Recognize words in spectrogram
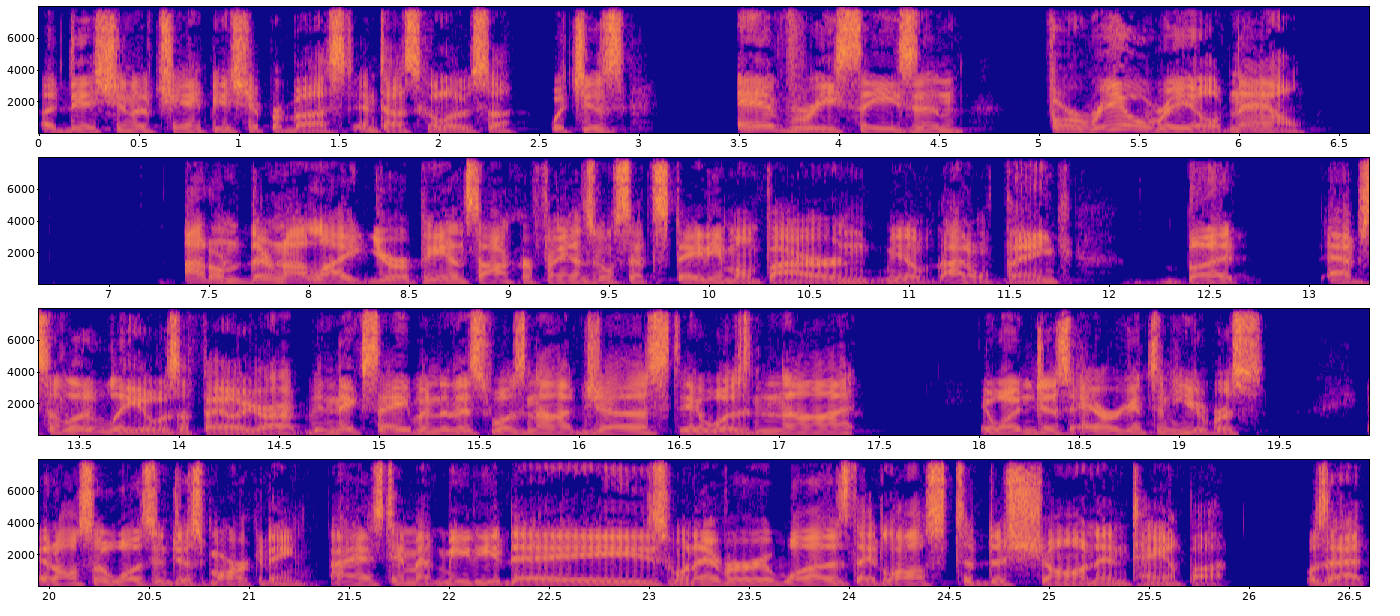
edition of Championship or Bust in Tuscaloosa, which is every season for real, real. Now, I don't. They're not like European soccer fans going to set the stadium on fire, and you know, I don't think. But absolutely, it was a failure. I mean, Nick Saban, and this was not just. It was not. It wasn't just arrogance and hubris. It also wasn't just marketing. I asked him at media days, whenever it was, they lost to Deshaun in Tampa. Was that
